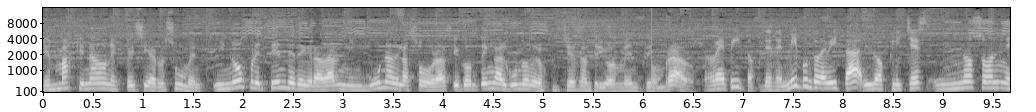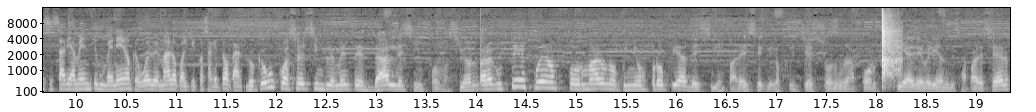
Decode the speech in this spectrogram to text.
es más que nada una especie de resumen y no pretende degradar ninguna de las obras que contenga alguno de los clichés anteriormente nombrados. Repito, desde mi punto de vista, los clichés no son necesariamente un veneno que vuelve malo cualquier cosa que tocan. Lo que busco hacer simplemente es darles información para que ustedes puedan formar una opinión propia de si les parece que los clichés son una porquería y deberían desaparecer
